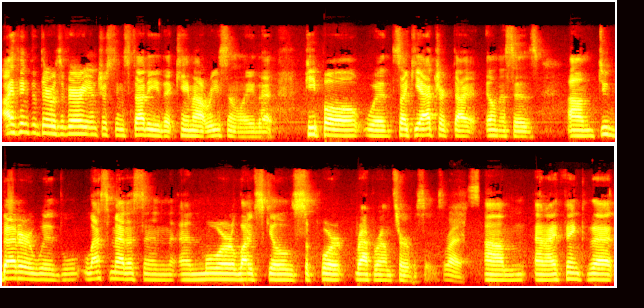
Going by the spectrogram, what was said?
I think that there was a very interesting study that came out recently that people with psychiatric di- illnesses um, do better with less medicine and more life skills support wraparound services. Right. Um, and I think that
